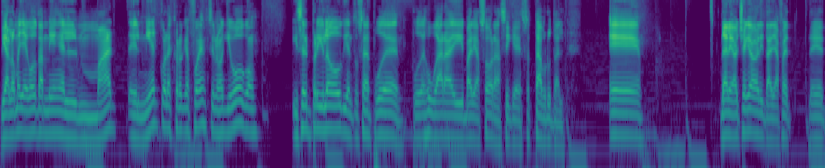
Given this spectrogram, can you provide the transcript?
Diablo me llegó también el, mar, el miércoles, creo que fue, si no me equivoco hice el preload y entonces pude, pude jugar ahí varias horas, así que eso está brutal. Eh, dale, yo chequeo ahorita, ya te,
